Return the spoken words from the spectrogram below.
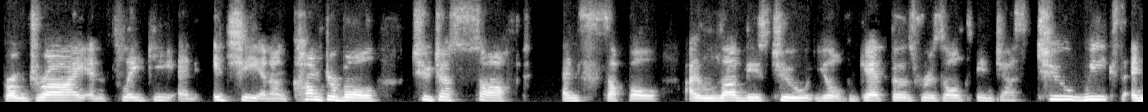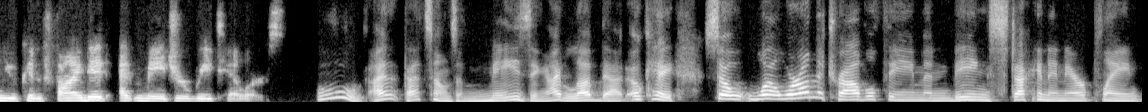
from dry and flaky and itchy and uncomfortable to just soft and supple. I love these two. You'll get those results in just two weeks and you can find it at major retailers. Oh, that sounds amazing. I love that. Okay. So while we're on the travel theme and being stuck in an airplane,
